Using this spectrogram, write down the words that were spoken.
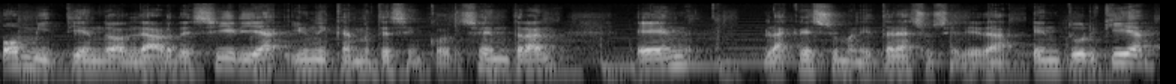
omitiendo hablar de Siria y únicamente se concentran en la crisis humanitaria sucedida en Turquía.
